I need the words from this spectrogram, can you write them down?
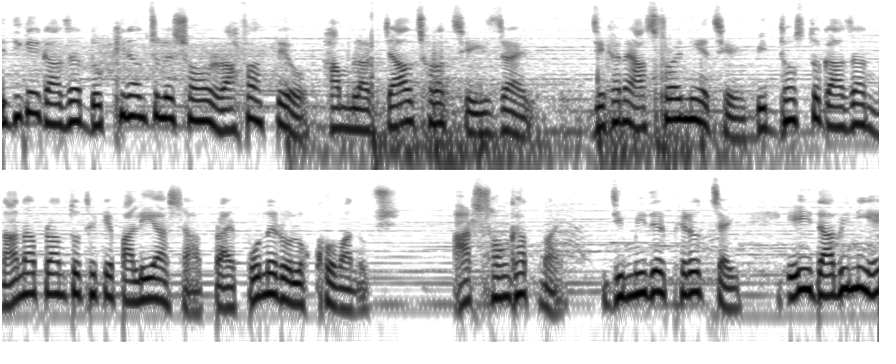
এদিকে গাজার দক্ষিণাঞ্চলের শহর রাফাতেও হামলার জাল ছড়াচ্ছে ইসরায়েল, যেখানে আশ্রয় নিয়েছে বিধ্বস্ত গাজার নানা প্রান্ত থেকে পালিয়ে আসা প্রায় পনেরো লক্ষ মানুষ। আর সংঘাত নয়, জিম্মিদের ফেরত চাই, এই দাবি নিয়ে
